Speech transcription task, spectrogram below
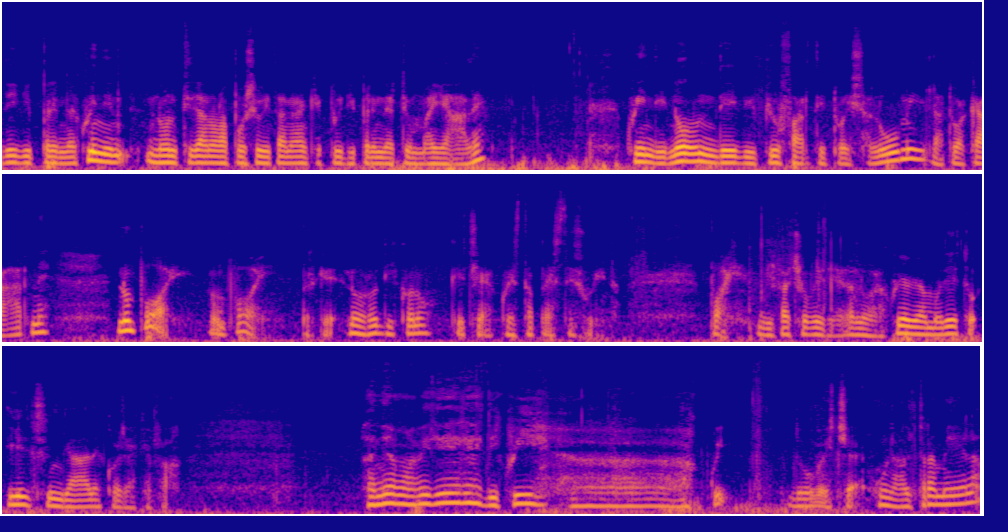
devi prendere, quindi non ti danno la possibilità neanche più di prenderti un maiale, quindi non devi più farti i tuoi salumi, la tua carne, non puoi, non puoi, perché loro dicono che c'è questa peste suina. Poi vi faccio vedere, allora qui abbiamo detto il cinghiale cos'è che fa. Andiamo a vedere di qui uh, qui dove c'è un'altra mela,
